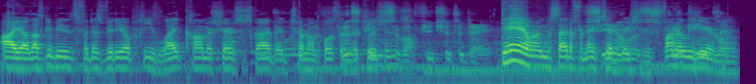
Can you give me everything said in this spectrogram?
Alright, y'all, that's gonna be it for this video. Please like, comment, share, subscribe, and turn on post notifications. Of our future today. Damn, I'm excited for next generation. It's finally here, man.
